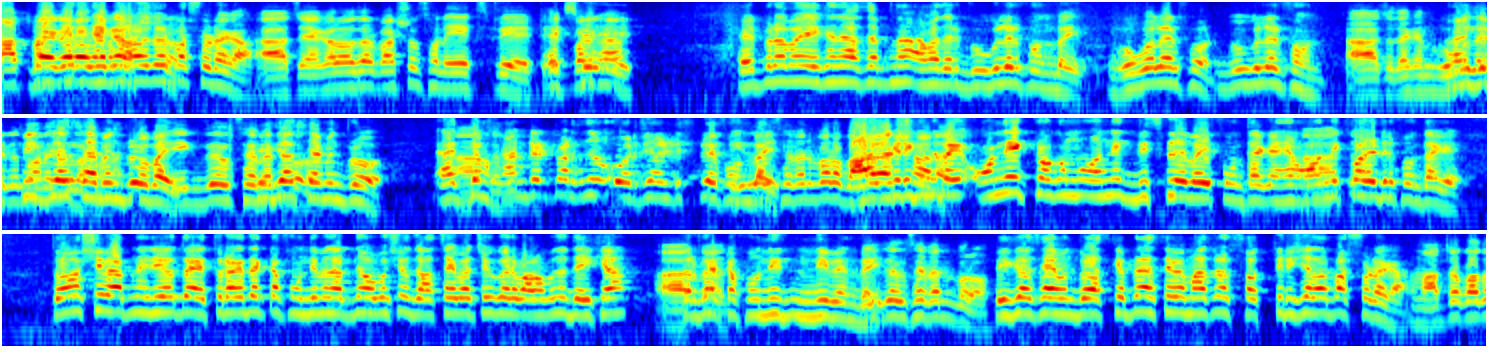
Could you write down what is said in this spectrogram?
মাত্র মাত্র 11500 11500 টাকা। আচ্ছা 11500 সনি এক্সপিরিয়া এরপরে Xperia 8 এরপর ভাই এখানে আছে আপনার আমাদের গুগলের ফোন ভাই। গুগলের ফোন গুগলের ফোন আচ্ছা দেখেন ভাই গুগলের পিক্সেল 7 প্রো ভাই। পিক্সেল 7 পিক্সেল প্রো 7 প্রো একদম আচ্ছা, 100% অরিজিনাল ডিসপ্লে ফোন ভাই। 7 প্রো মার্কেটে কিন্তু 12 ভাই অনেক রকম অনেক ডিসপ্লে ভাই ফোন থাকে। হ্যাঁ অনেক আচ্ছা। কোয়ালিটির ফোন থাকে। তো অবশ্যই আপনি যেহেতু এত টাকাতে একটা ফোন দিবেন আপনি অবশ্যই যাচাই বাছাই করে ভালো মতো দেখা তারপর আচ্ছা। একটা ফোন নেবেন ভাই। পিক্সেল 7 প্রো পিক্সেল 7 প্রো আজকে প্রাইস থাকবে মাত্র 36500 টাকা। মাত্র কত?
